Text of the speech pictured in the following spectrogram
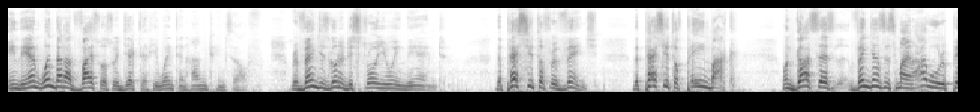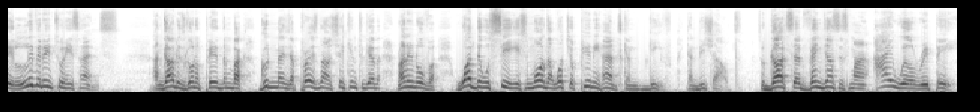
In the end, when that advice was rejected, he went and hanged himself. Revenge is going to destroy you in the end. The pursuit of revenge, the pursuit of paying back. When God says, Vengeance is mine, I will repay, leave it into his hands. And God is going to pay them back. Good measure, pressed down, shaking together, running over. What they will see is more than what your puny hands can give, can dish out. So God said, Vengeance is mine, I will repay.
